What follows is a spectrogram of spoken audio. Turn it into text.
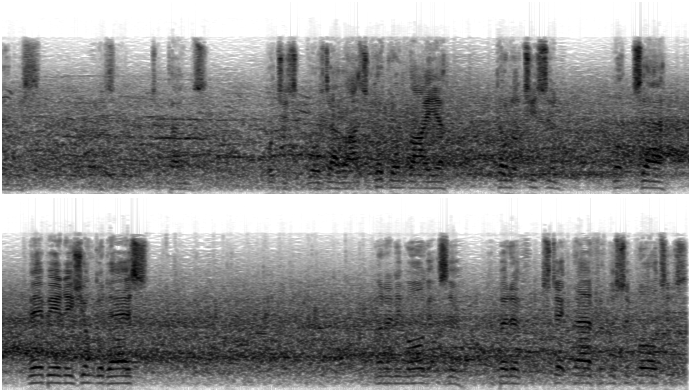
Davis to, bounce. Hutchison goes down. That's a good run by uh, Don Hutchison, but uh, maybe in his younger days, not anymore. Gets a, a bit of stick there from the supporters.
